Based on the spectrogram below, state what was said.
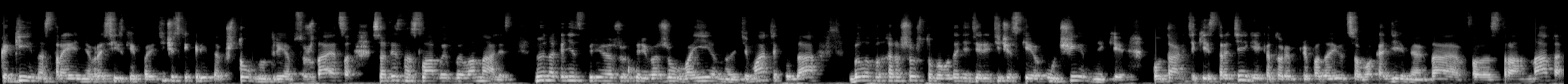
какие настроения в российских политических элитах, что внутри обсуждается. Соответственно, слабый был анализ. Ну и, наконец, перевожу, перевожу военную тематику. Да. Было бы хорошо, чтобы вот эти теоретические учебники по тактике и стратегии, которые преподаются в академиях да, в стран НАТО,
